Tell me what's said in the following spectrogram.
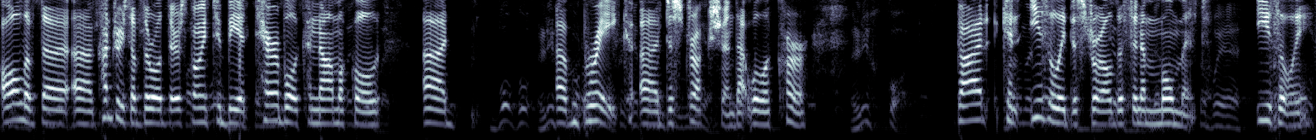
all of the uh, countries of the world. There's going to be a terrible economical uh, break, destruction that will occur. God can easily destroy all this in a moment, easily.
